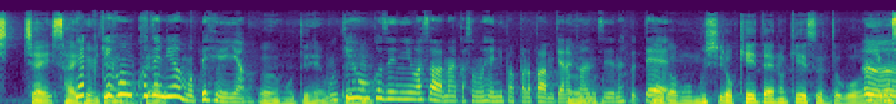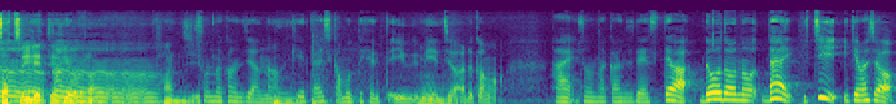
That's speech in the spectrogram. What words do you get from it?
ちっちゃい財布みたいなの本小銭は持ってへんやん。うん持ってへん持ってへん。基本小銭はさなんかその辺にパッパラパーみたいな感じじゃなくなんて、かもうむしろ携帯のケースのところにお札入れてるような感じ。そんな感じやん。な、携帯しか持ってへんっていうイメージはあるかも、はいそんな感じです。では堂々の第1位いきましょ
